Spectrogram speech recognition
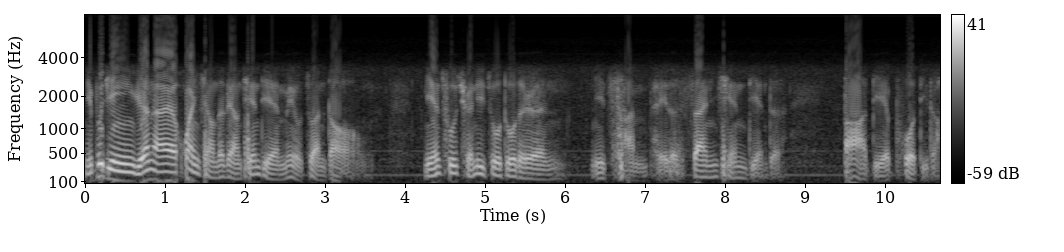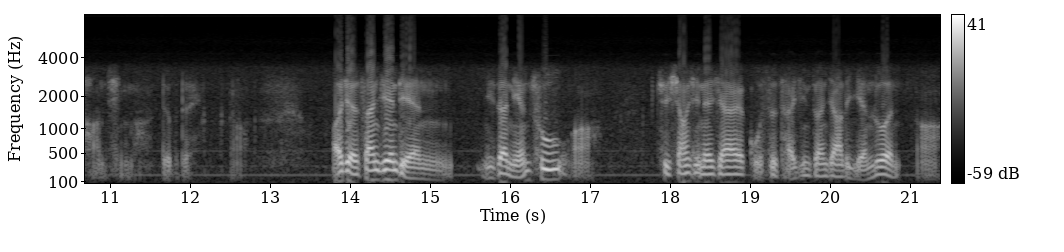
你不仅原来幻想的两千点没有赚到，年初全力做多的人，你惨赔了三千点的大跌破底的行情嘛？对不对？啊！而且三千点你在年初啊。去相信那些股市财经专家的言论啊，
